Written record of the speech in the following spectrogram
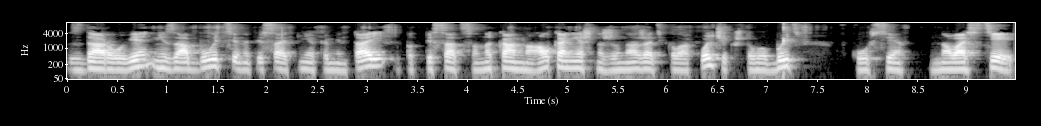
здоровья. Не забудьте написать мне комментарий и подписаться на канал. Конечно же, нажать колокольчик, чтобы быть в курсе новостей.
